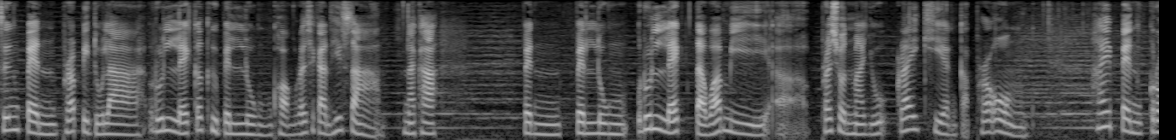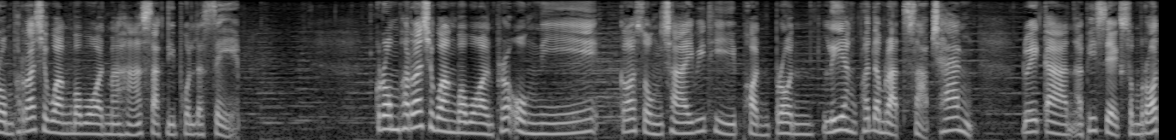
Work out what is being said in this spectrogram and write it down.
ซึ่งเป็นพระปิตุลารุ่นเล็กก็คือเป็นลุงของรัชกาลที่3นะคะเป็นเป็นลุงรุ่นเล็ก แต่ว่ามีพระชนมายุใกล้เคียงกับพระองค์ ให้เป็นกรมพระราชวังบวรมหาศักดิพลเสพกรมพระราชวังบวรพระองค์นี้ก็ทรงใช้วิธีผ่อนปรนเลี่ยงพระดำรัสสาบแช่ง ด้วยการอภิเษกสมรส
